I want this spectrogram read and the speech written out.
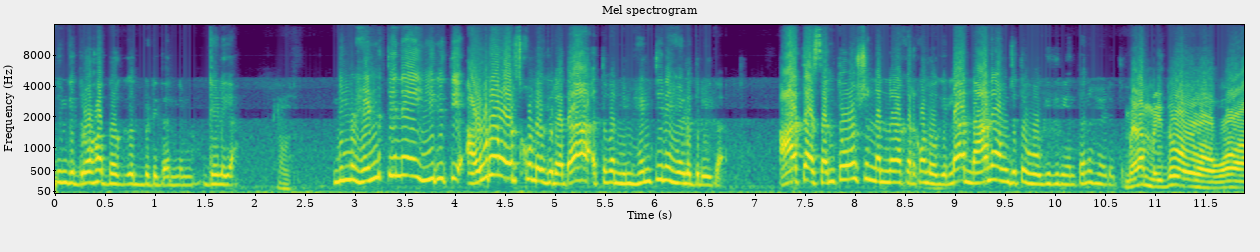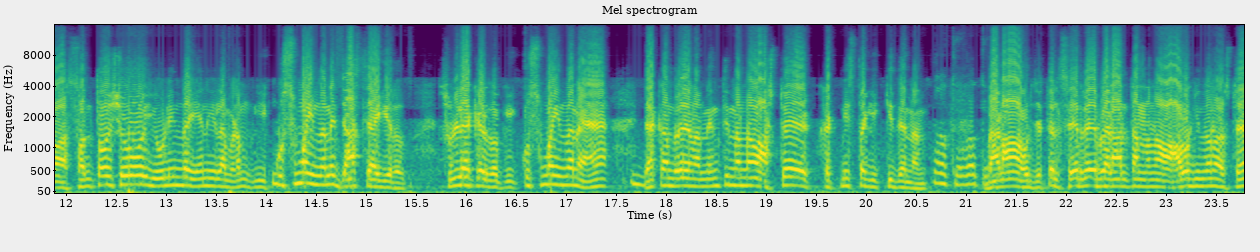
ನಿಮ್ಗೆ ದ್ರೋಹ ಬಗ್ದ್ಬಿಟ್ಟಿದ್ದಾರೆ ನಿಮ್ ಗೆಳೆಯ. ಹೌದು. ನಿಮ್ಮ ಹೆಂಡತಿನೇ ಈ ರೀತಿ ಅವರೇ ಓಡಿಸ್ಕೊಂಡು ಹೋಗಿರೋದಾ ಅಥವಾ ನಿಮ್ಮ ಹೆಂಡತಿನೇ ಹೇಳಿದ್ರು ಈಗ ಆತ ಸಂತೋಷ್ ನನ್ನ ಕರ್ಕೊಂಡು ಹೋಗಿಲ್ಲ ನಾನೇ ಅವನ ಜೊತೆ ಹೋಗಿದ್ದೀನಿ ಅಂತಾನು ಹೇಳಿದ್ರು. ಮೇಡಮ್ ಇದು ಸಂತೋಷ ಇವಳಿಂದ ಏನಿಲ್ಲ ಮೇಡಮ್. ಈ ಕುಸುಮ ಇಂದಾನೆ ಜಾಸ್ತಿ ಆಗಿರೋದು. ಸುಳ್ಳ ಕೇಳ್ಬೇಕು. ಈ ಕುಸುಮ ಇಂದಾನೆ ಯಾಕಂದ್ರೆ ನನ್ನ ಹೆಂಡತಿ ನನ್ನ ಅಷ್ಟೇ ಕಟ್ನಿಸ್ತಾಗಿ ಇಕ್ಕಿದ್ದೆ ನಾನು. Okay okay. ಬೇಡ ಅವ್ರ ಜೊತೆಲಿ ಸೇರ್ಲೇ ಬೇಡ ಅಂತ ನಾನು ಅವಾಗಿಂದನೂ ಅಷ್ಟೇ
